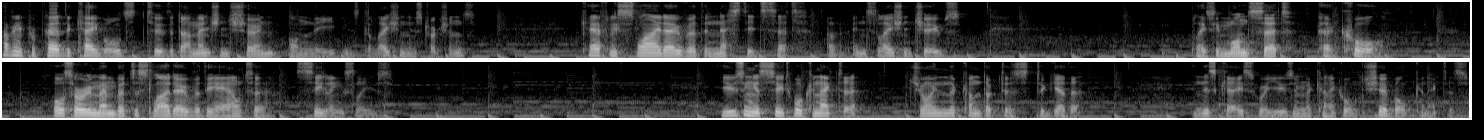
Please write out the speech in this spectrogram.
Having prepared the cables to the dimensions shown on the installation instructions, carefully slide over the nested set of insulation tubes, placing one set per core. Also remember to slide over the outer sealing sleeves. Using a suitable connector, join the conductors together. In this case, we're using mechanical shear bolt connectors.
